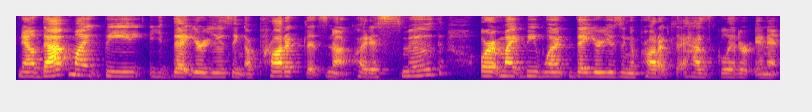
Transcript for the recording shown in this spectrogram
Now that might be that you're using a product that's not quite as smooth or it might be one that you're using a product that has glitter in it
